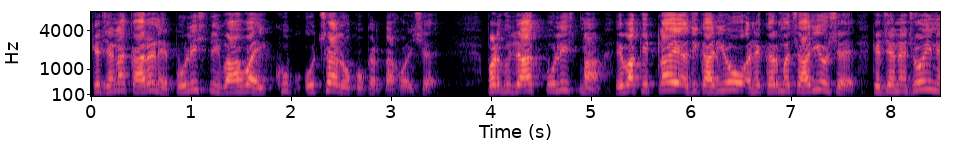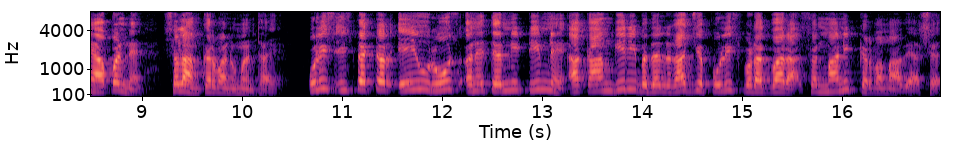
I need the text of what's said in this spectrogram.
કે જેના કારણે પોલીસની વાહવાહી ખૂબ ઓછા લોકો કરતા હોય છે. પણ ગુજરાત પોલીસમાં એવા કેટલાય અધિકારીઓ અને કર્મચારીઓ છે કે જેને જોઈને આપણને સલામ કરવાનું મન થાય. પોલીસ ઇન્સ્પેક્ટર એયુ રોઝ અને તેમની ટીમને આ કામગીરી બદલ રાજ્ય પોલીસ વડા દ્વારા સન્માનિત કરવામાં આવ્યા છે.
